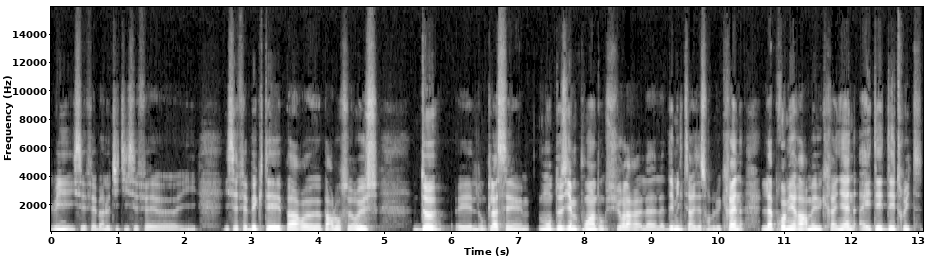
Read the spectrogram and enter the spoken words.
lui, il s'est fait, ben, le Titi s'est fait, euh, il, s'est fait becter par, euh, par l'ours russe. Deux, et donc là c'est mon deuxième point donc sur la, la démilitarisation de l'Ukraine, la première armée ukrainienne a été détruite.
